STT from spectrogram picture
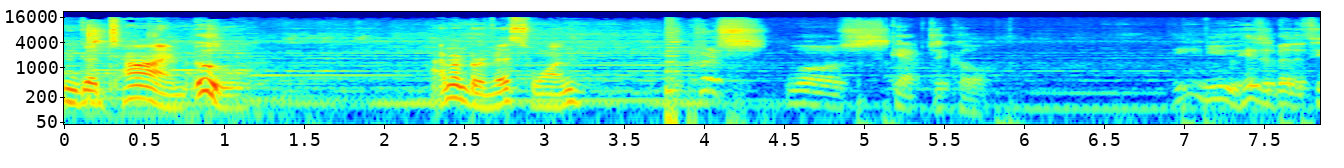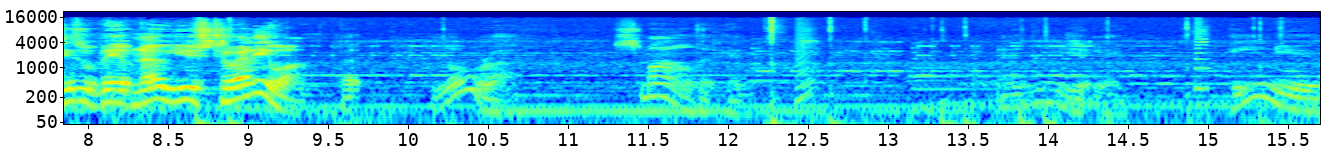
Alright, good time. Ooh! I remember this one. Chris was skeptical. He knew his abilities would be of no use to anyone, but Laura smiled at him. And immediately, he knew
